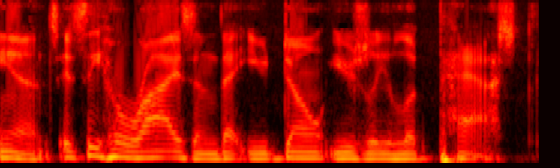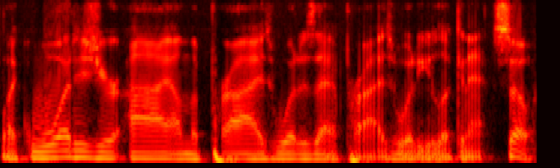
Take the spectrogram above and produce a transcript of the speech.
ends. It's the horizon that you don't usually look past. Like what is your eye on the prize? What is that prize? What are you looking at? So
